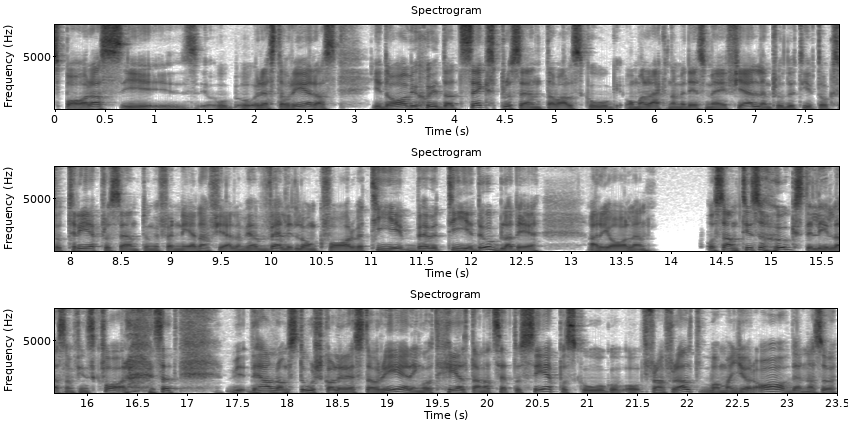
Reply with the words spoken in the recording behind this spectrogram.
sparas i, och, och, restaureras. Idag har vi skyddat 6% av all skog, om man räknar med det som är i fjällen produktivt också, 3% ungefär nedan fjällen. Vi har väldigt långt kvar, vi tio, behöver tiodubbla det arealen. Och samtidigt så huggs det lilla som finns kvar. Så att det handlar om storskalig restaurering och ett helt annat sätt att se på skog och, och framförallt vad man gör av den. Alltså,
